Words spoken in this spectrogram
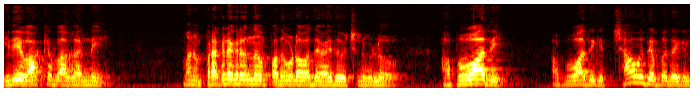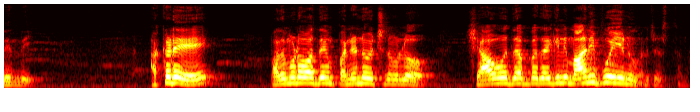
ఇదే వాక్య భాగాన్ని మనం ప్రకటన గ్రంథం పదమూడవ ఐదు ఐదో వచనంలో అపవాది అపవాదికి చావు దెబ్బ తగిలింది. అక్కడే పదమూడవ అధ్యాయం పన్నెండవ వచనంలో చావు దెబ్బ తగిలి మానిపోయాను అని చూస్తున్నాను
